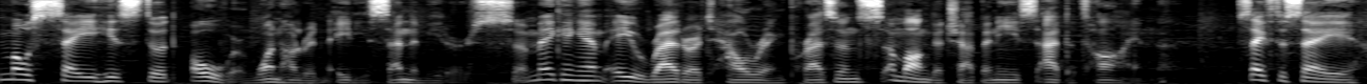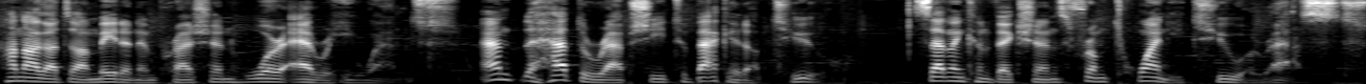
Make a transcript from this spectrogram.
most say he stood over 180 centimeters, making him a rather towering presence among the Japanese at the time. Safe to say, Hanagata made an impression wherever he went, and had the rap sheet to back it up too. 7 convictions from 22 arrests,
